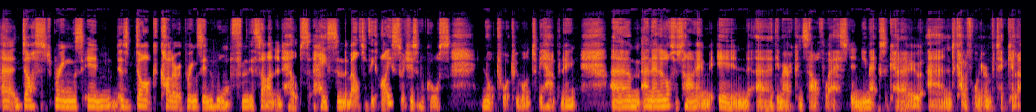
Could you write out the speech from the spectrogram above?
Uh, dust brings in, as dark color, it brings in warmth from the sun and helps hasten the melt of the ice, which is, of course, not what we want to be happening. Um, and then a lot of time in uh, the American Southwest, in New Mexico and California in particular.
